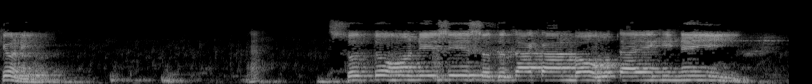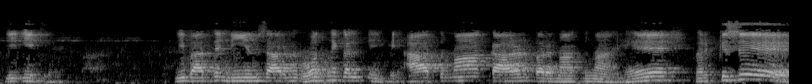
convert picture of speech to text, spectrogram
क्यों नहीं होगा? शुद्ध होने से शुद्धता का अनुभव होता है कि नहीं? ये एक है। ये बातें नियम सार में बहुत निकलती हैं कि आत्मा कारण परमात्मा है, पर किसे?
